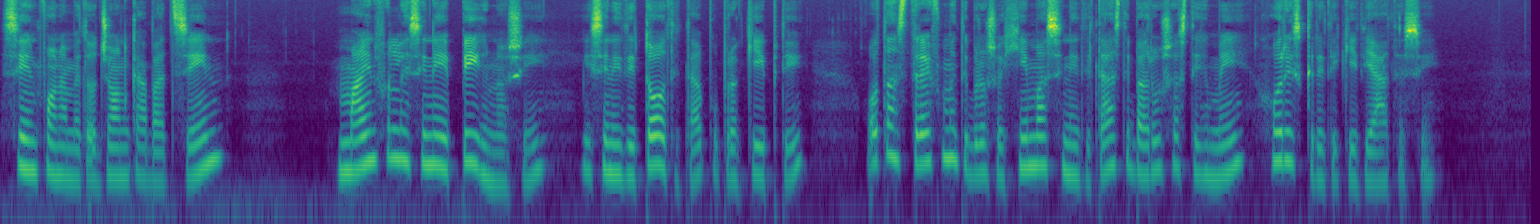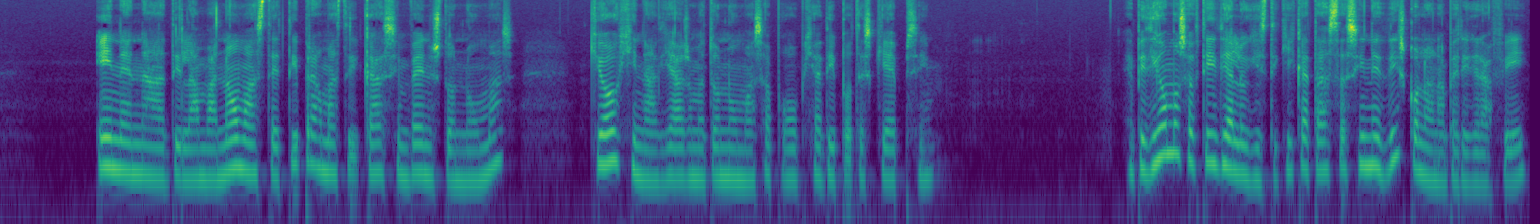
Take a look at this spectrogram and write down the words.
Σύμφωνα με τον John Kabat-Zinn, mindfulness είναι η επίγνωση, η συνειδητότητα που προκύπτει όταν στρέφουμε την προσοχή μας συνειδητά στην παρούσα στιγμή χωρίς κριτική διάθεση. Είναι να αντιλαμβανόμαστε τι πραγματικά συμβαίνει στο νου μας και όχι να αδειάζουμε το νου μας από οποιαδήποτε σκέψη. Επειδή όμως αυτή η διαλογιστική κατάσταση είναι δύσκολο να περιγραφεί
